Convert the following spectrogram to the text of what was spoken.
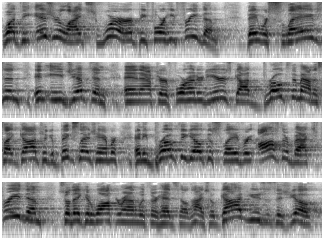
what the Israelites were before he freed them. They were slaves in, in Egypt, and, and after 400 years, God broke them out. It's like God took a big sledgehammer and he broke the yoke of slavery off their backs, freed them so they could walk around with their heads held high. So God uses this yoke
